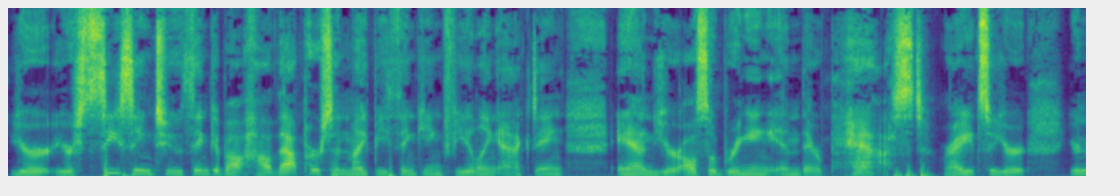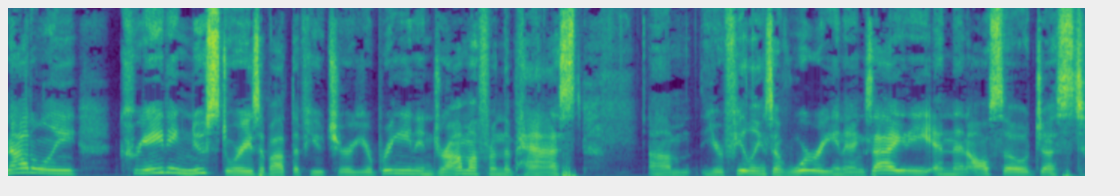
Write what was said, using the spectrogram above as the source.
you're you're ceasing to think about how that person might be thinking, feeling, acting, and you're also bringing in their past, right? So you're you're not only creating new stories about the future, you're bringing in drama from the past um, your feelings of worry and anxiety, and then also just,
